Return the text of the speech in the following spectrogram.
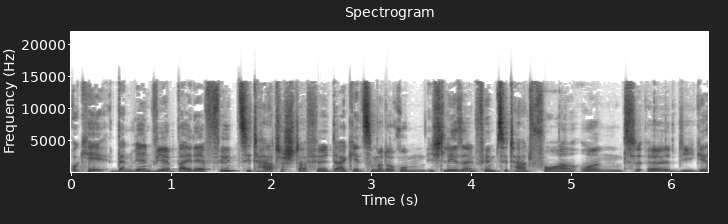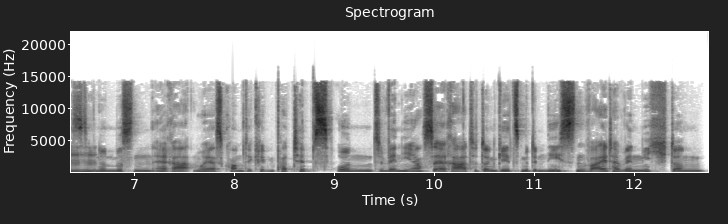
Okay, dann wären wir bei der Filmzitate-Staffel. Da geht es immer darum, ich lese ein Filmzitat vor und äh, die Gästinnen müssen erraten, woher es kommt. Ihr kriegt ein paar Tipps und wenn ihr es erratet, dann geht's mit dem nächsten weiter. Wenn nicht, dann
